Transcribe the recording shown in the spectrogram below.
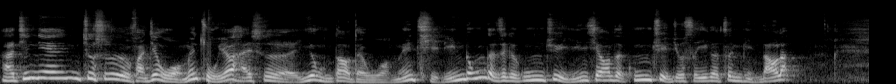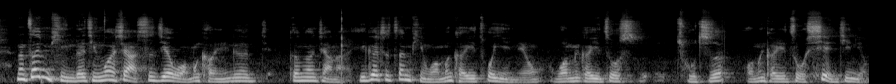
啊。今天就是反正我们主要还是用到的我们启灵东的这个工具营销的工具，就是一个正品刀了。那正品的情况下，师姐我们可以跟刚刚讲了一个是正品，我们可以做引流，我们可以做是储值，我们可以做现金流。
